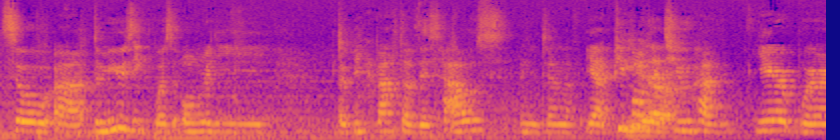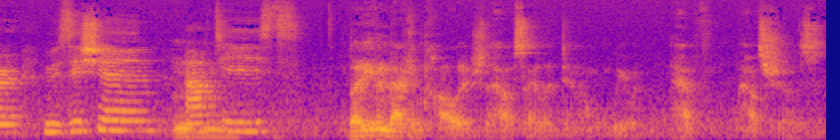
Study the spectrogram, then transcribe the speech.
So uh, the music was already a big part of this house in terms of yeah people that you have here were musician, Mhm. artists. But even back in college, the house I lived in, we would have house shows.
